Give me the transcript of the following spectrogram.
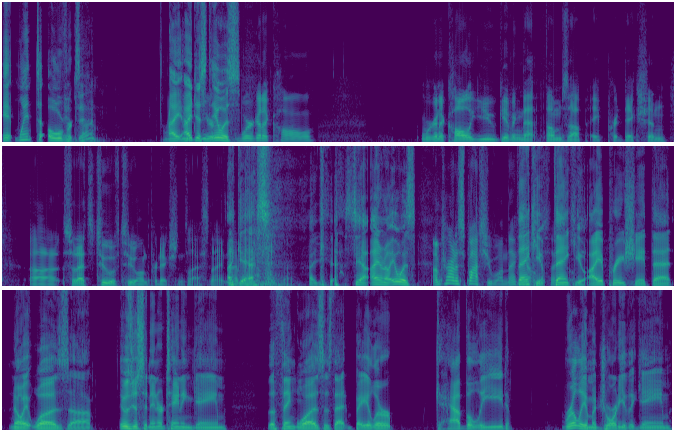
It went to overtime. I, I just, You're- it was. We're gonna call. We're gonna call you giving that thumbs up a prediction. Uh, so that's two of two on predictions last night. I guess. I guess. Yeah, I don't know. It was. I'm trying to spot you one. That thank counts, you, that thank counts. you. I appreciate that. No, it was. Uh, it was just an entertaining game. The thing was, is that Baylor had the lead, really a majority of the game,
